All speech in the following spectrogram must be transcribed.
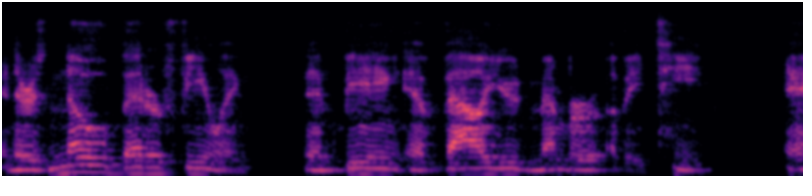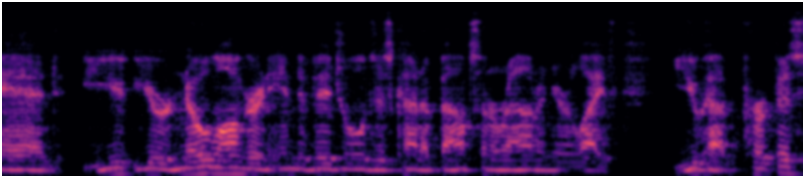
and there is no better feeling than being a valued member of a team. And you, you're no longer an individual just kind of bouncing around in your life. You have purpose,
